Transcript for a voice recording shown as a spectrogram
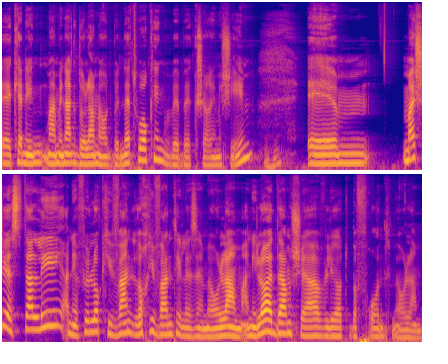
אה, כי אני מאמינה גדולה מאוד ב networking ובקשרים אישיים. Mm-hmm. מה שהיא עשתה לי, אני אפילו לא, כיוון, לא כיוונתי לזה מעולם. אני לא אדם שאהב להיות ב front מעולם.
